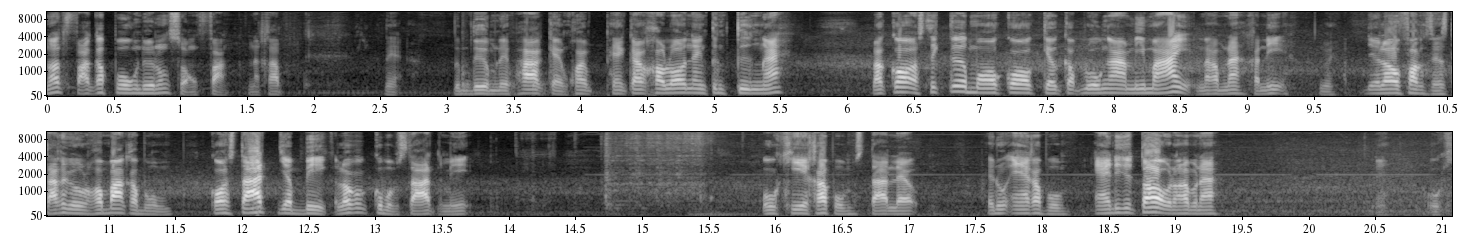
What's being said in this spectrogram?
น็อตฝากระโปรงเดิมทั้งสองฝั่งนะครับเนี่ยเดิมๆเลยผ้าแกนความแผงการเข้าล้อยังตึงๆนะแล้วก็สติ๊กเกอร์มอกเกี่ยวกับโรงงานมีไม้นะครับนะคันนี้ เดี๋ยวเราฟังเสียงสตาร์ทเครื่องยนต์เขาบ้างครับผม ก็สตาร์ทอย่าเบรกแล้วก็กดปุ่มสตาร์ทแบบนี้โอเคครับผมสตาร์ทแล้วให้ดูแอร์ครับผมแอร์ดิจิตอลนะครับนะโอเค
